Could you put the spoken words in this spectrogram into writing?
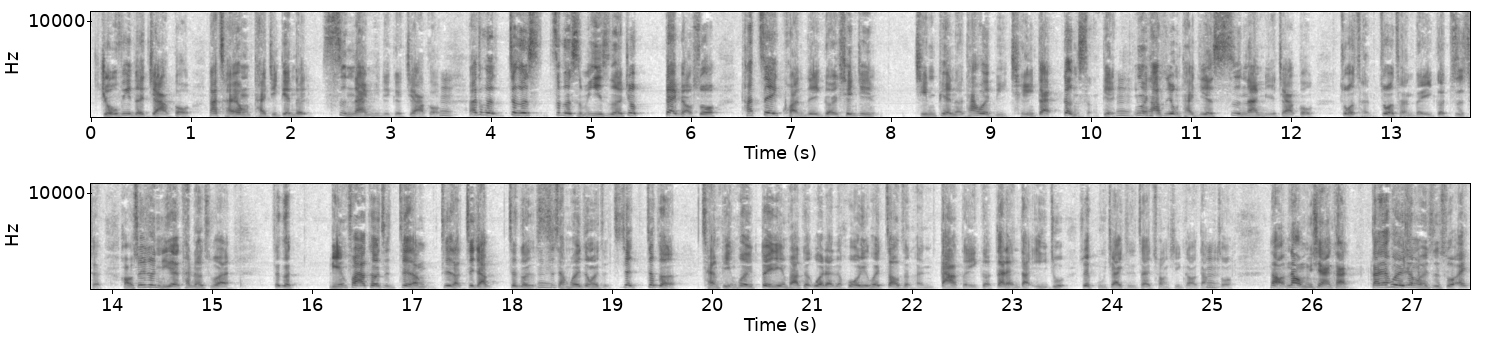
九 V 的架构，那采用台积电的四纳米的一个架构。嗯那这个这个这个什么意思呢？就代表说它这一款的一个先进晶片呢，它会比前一代更省电，因为它是用台积电四纳米的架构做成做成的一个制成。好，所以说你也看得出来这个。联发科这这样这样这家这个市场会认为这这这个产品会对联发科未来的获利会造成很大的一个带来很大益处，所以股价一直在创新高当中。那那我们现在看，大家会认为是说，哎，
